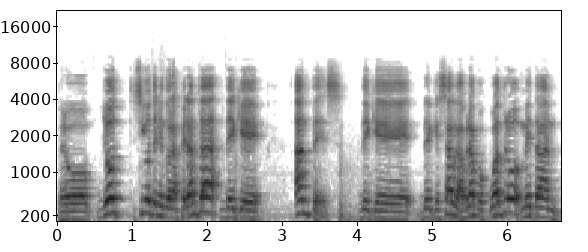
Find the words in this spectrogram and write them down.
Pero yo sigo teniendo la esperanza de que antes de que, de que salga Black Ops 4, metan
